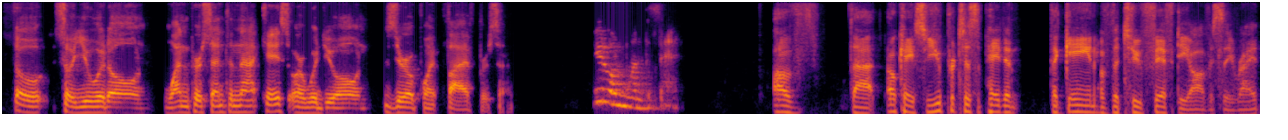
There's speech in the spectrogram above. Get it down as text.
so so you would own 1% in that case or would you own 0.5% you own 1% of that okay so you participated in the gain of the 250 obviously right?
